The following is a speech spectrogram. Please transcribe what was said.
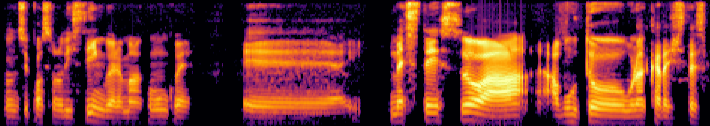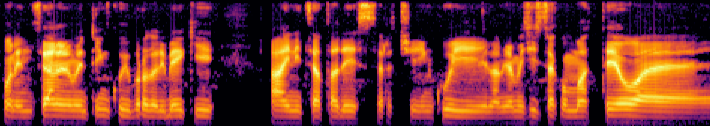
non si possono distinguere, ma comunque eh, me stesso ha, ha, avuto una crescita esponenziale nel momento in cui Brodo di Becchi ha iniziato ad esserci, in cui la mia amicizia con Matteo è,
